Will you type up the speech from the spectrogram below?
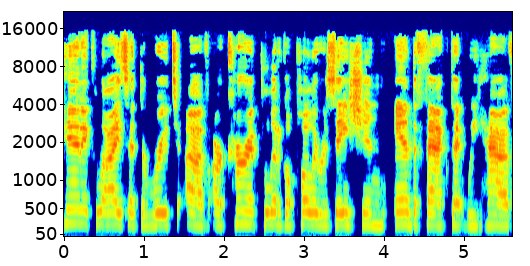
panic lies at the root of our current political polarization and the fact that we have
